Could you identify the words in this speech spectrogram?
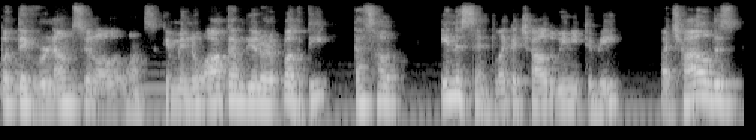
But they've renounced it all at once. That's how innocent, like a child, we need to be. A child is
